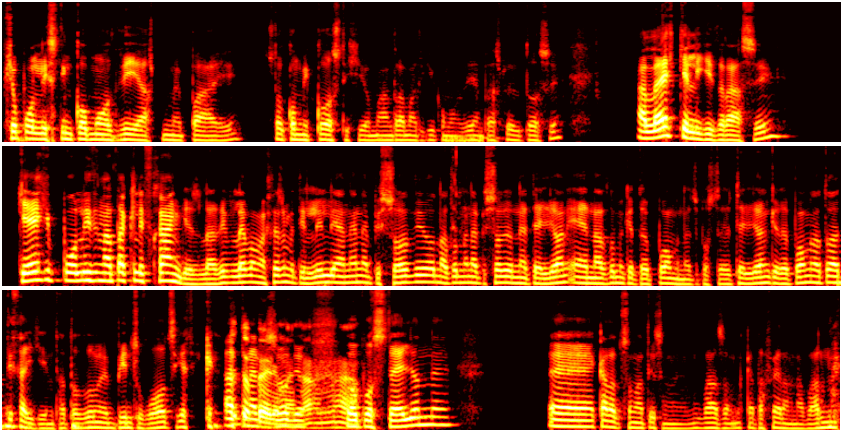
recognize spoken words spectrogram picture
πιο πολύ στην κομμωδία, ας πούμε, πάει. Στο κομικό στοιχείο, μάλλον δραματική κομμωδία, εν πάση περιπτώσει. Αλλά έχει και λίγη δράση και έχει πολύ δυνατά cliffhangers. Δηλαδή, βλέπαμε χθες με την Λίλιαν ένα επεισόδιο, να δούμε ένα επεισόδιο να τελειώνει, ε, να δούμε και το επόμενο. Έτσι, πως τελειώνει και το επόμενο, τώρα τι θα γίνει, θα το δούμε binge watch, γιατί κάθε ένα επεισόδιο ναι. όπως τέλειωνε. Ε, καλά, το σταματήσαμε. Βάζαμε, καταφέραμε να βάλουμε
